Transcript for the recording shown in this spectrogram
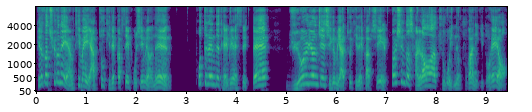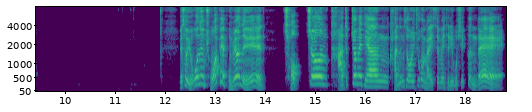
게다가 최근에 양 팀의 야투 기대값을 보시면은 포트랜드 데뷔했을 때 뉴올리언즈의 지금 야투 기대값이 훨씬 더 잘 나와주고 있는 구간이기도 해요. 그래서 요거는 종합해 보면은 접전 다득점에 대한 가능성을 조금 말씀을 드리고 싶은데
